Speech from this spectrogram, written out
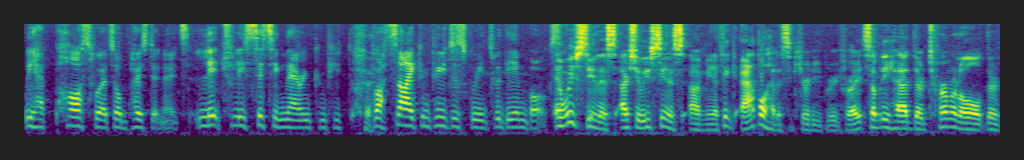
we have passwords on post-it notes, literally sitting there in computer beside computer screens with the inbox. And we've seen this. Actually, we've seen this. I mean, I think Apple had a security breach, right? Somebody had their terminal, their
